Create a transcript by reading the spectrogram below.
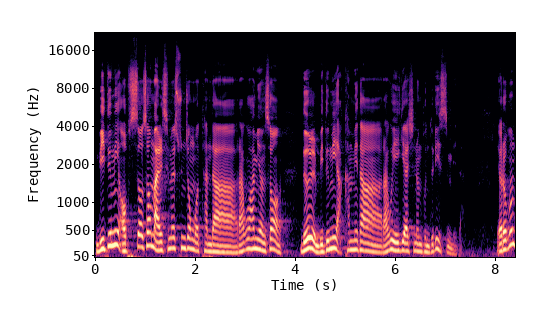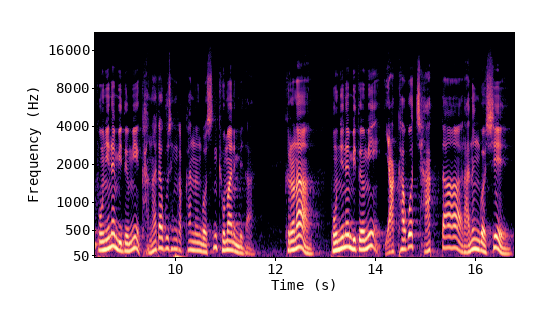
믿음이 없어서 말씀에 순종 못한다 라고 하면서 늘 믿음이 약합니다 라고 얘기하시는 분들이 있습니다. 여러분 본인의 믿음이 강하다고 생각하는 것은 교만입니다. 그러나 본인의 믿음이 약하고 작다라는 것이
